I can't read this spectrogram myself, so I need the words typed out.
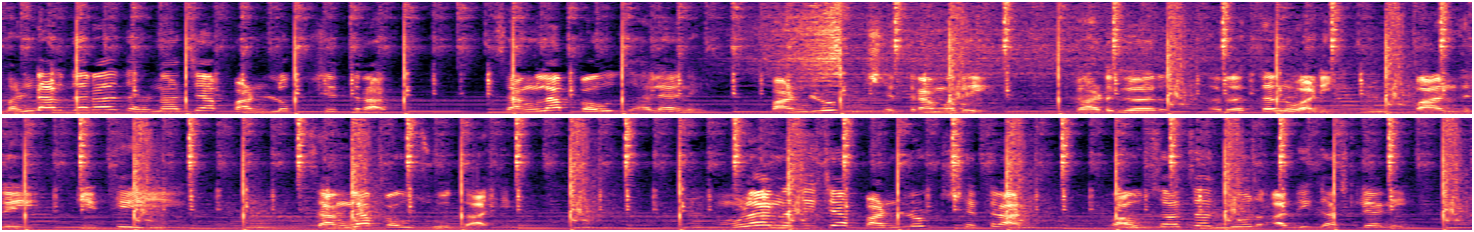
भंडारदरा धरणाच्या पाणलोट क्षेत्रात चांगला पाऊस झाल्याने पाणलोट क्षेत्रामध्ये घाटघर रतनवाडी पांजरे इथेही चांगला पाऊस होत आहे. मुळा नदीच्या पाणलोट क्षेत्रात पावसाचा जोर अधिक असल्याने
